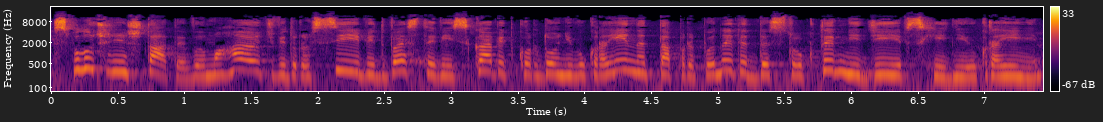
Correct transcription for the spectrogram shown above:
Сполучені Штати вимагають від Росії відвести війська від кордонів України та припинити деструктивні дії в східній Україні.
